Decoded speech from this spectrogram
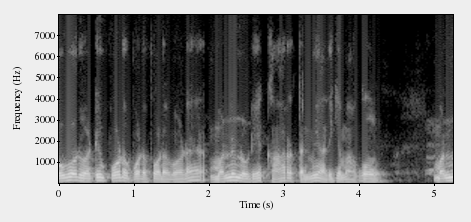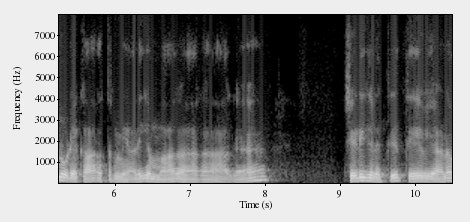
ஒவ்வொரு வாட்டியும் போட போட போட போட மண்ணினுடைய காரத்தன்மை அதிகமாகும். மண்ணுடைய காரத்தன்மை அதிகமாக ஆக ஆக செடிகளுக்கு தேவையான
